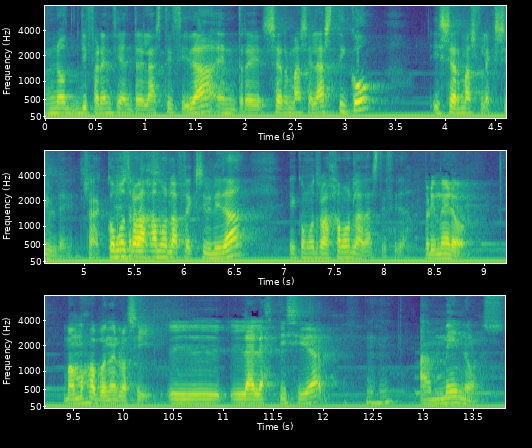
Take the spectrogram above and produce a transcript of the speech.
no diferencia entre elasticidad, entre ser más elástico y ser más flexible. O sea, cómo trabajamos la flexibilidad y cómo trabajamos la elasticidad. Primero, vamos a ponerlo así. La elasticidad, a menos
